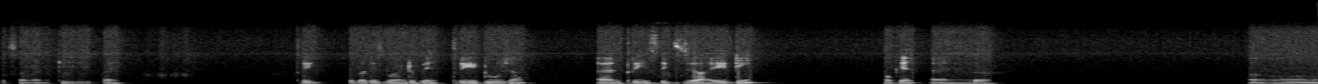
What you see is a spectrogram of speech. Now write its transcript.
So 70 by 3 so that is going to be 3 2 ja and 3 6 ja 18 okay? And uh, uh,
